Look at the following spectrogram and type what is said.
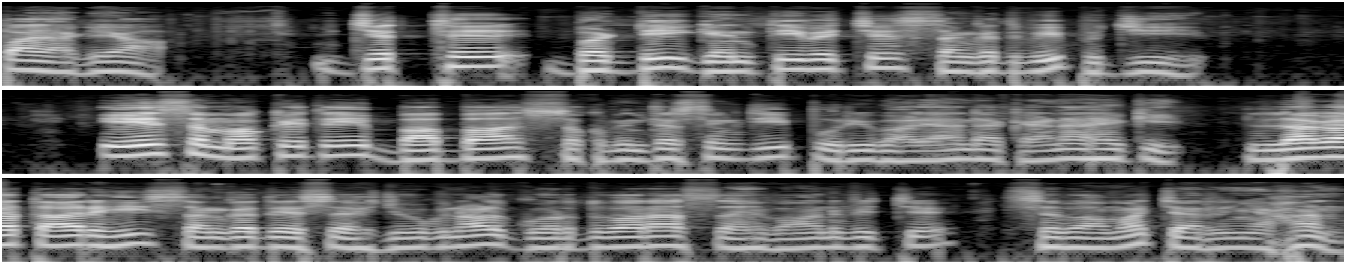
ਪਾਇਆ ਗਿਆ, ਜਿੱਥੇ ਵੱਡੀ ਗਿਣਤੀ ਵਿੱਚ ਸੰਗਤ ਵੀ ਪੁੱਜੀ। ਇਸ ਮੌਕੇ ਤੇ ਬਾਬਾ ਸੁਖਵਿੰਦਰ ਸਿੰਘ ਜੀ ਪੂਰੀ ਵਾਲਿਆਂ ਦਾ ਕਹਿਣਾ ਹੈ ਕਿ ਲਗਾਤਾਰ ਹੀ ਸੰਗਤ ਦੇ ਸਹਿਯੋਗ ਨਾਲ ਗੁਰਦੁਆਰਾ ਸਹਿਬਾਨ ਵਿੱਚ ਸੇਵਾਵਾਂ ਚੱਲ ਰਹੀਆਂ ਹਨ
